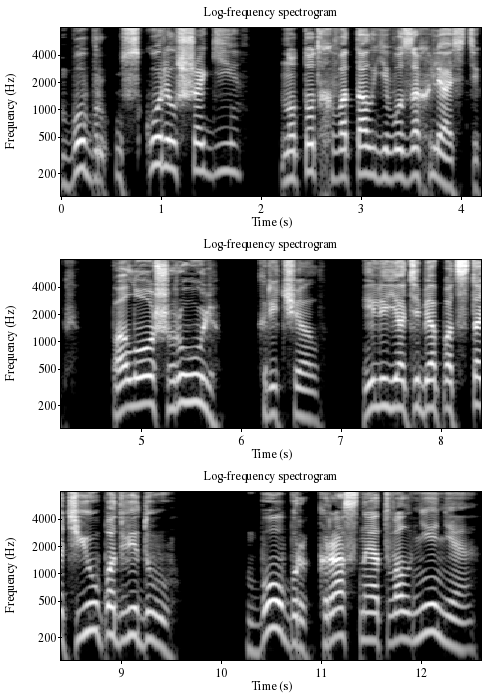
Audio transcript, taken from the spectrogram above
Бобр ускорил шаги, но тот хватал его за хлястик. «Положь руль!» — кричал. «Или я тебя под статью подведу!» Бобр, красный от волнения,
